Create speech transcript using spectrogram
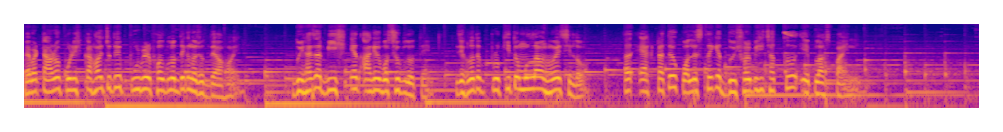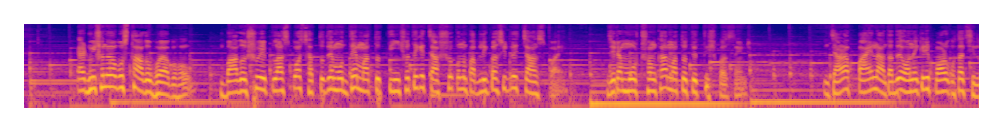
ব্যাপারটা আরও পরিষ্কার হয় যদি পূর্বের ফলগুলোর দিকে নজর দেওয়া হয়। দুই হাজার বিশ এর আগের বছরগুলোতে যেগুলোতে প্রকৃত মূল্যায়ন হয়েছিল তার একটাতেও কলেজ থেকে দুইশোর বেশি ছাত্র এ প্লাস পায়নি। অ্যাডমিশনের অবস্থা আরও ভয়াবহ। বারোশো এ প্লাস পাওয়া ছাত্রদের মধ্যে মাত্র তিনশো থেকে চারশো কোনো পাবলিক ভার্সিটিতে চান্স পায়, যেটা মোট সংখ্যা মাত্র তেত্রিশ পার্সেন্ট যারা পায় না, তাদের অনেকেরই পাওয়ার কথা ছিল।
